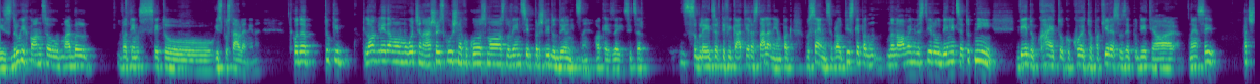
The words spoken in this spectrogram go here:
iz drugih koncev malo bolj v tem svetu izpostavljeni. Ne. Tako da tukaj lahko gledamo mogoče našo izkušnjo, kako smo Slovenci prišli do delnic. Okay, zdaj, sicer so bile certifikati razstaljeni, ampak vseeno, se pravi, tiskaj pa na novo investiral v delnice, tudi ni vedel, kaj je to, kako je to, pa kje so zdaj podjetja. Ne, sej, pač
